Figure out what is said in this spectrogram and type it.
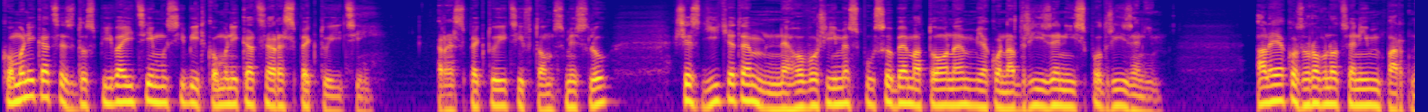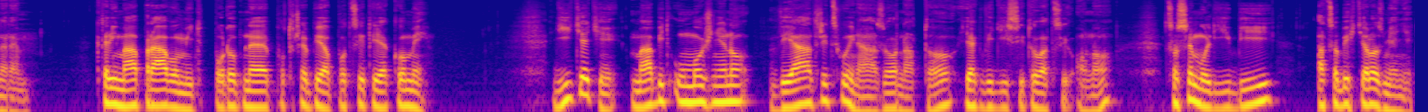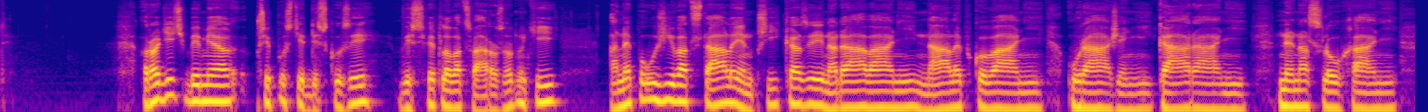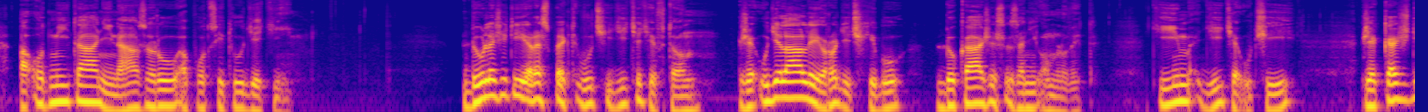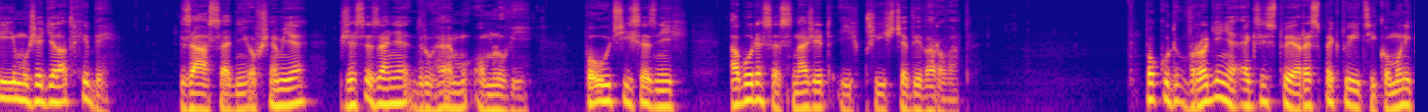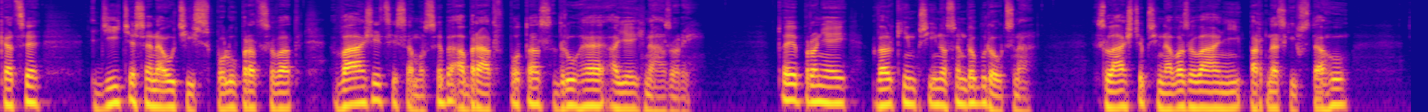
Komunikace s dospívající musí být komunikace respektující. Respektující v tom smyslu, že s dítětem nehovoříme způsobem a tónem jako nadřízený s podřízeným, ale jako s rovnoceným partnerem, který má právo mít podobné potřeby a pocity jako my. Dítěti má být umožněno vyjádřit svůj názor na to, jak vidí situaci ono, co se mu líbí a co by chtělo změnit. Rodič by měl připustit diskuzi, vysvětlovat svá rozhodnutí a nepoužívat stále jen příkazy, nadávání, nálepkování, urážení, kárání, nenaslouchání a odmítání názorů a pocitů dětí. Důležitý je respekt vůči dítěti v tom, že udělá-li rodič chybu, dokáže se za ní omluvit. Tím dítě učí, že každý může dělat chyby. Zásadní ovšem je, že se za ně druhému omluví. Poučí se z nich a bude se snažit jich příště vyvarovat. Pokud v rodině existuje respektující komunikace, dítě se naučí spolupracovat, vážit si samo sebe a brát v potaz druhé a jejich názory. To je pro něj velkým přínosem do budoucna, zvláště při navazování partnerských vztahů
